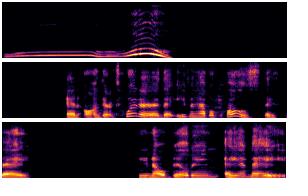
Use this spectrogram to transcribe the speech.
Woo. And on their Twitter, they even have a post. They say, you know, building AMA,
